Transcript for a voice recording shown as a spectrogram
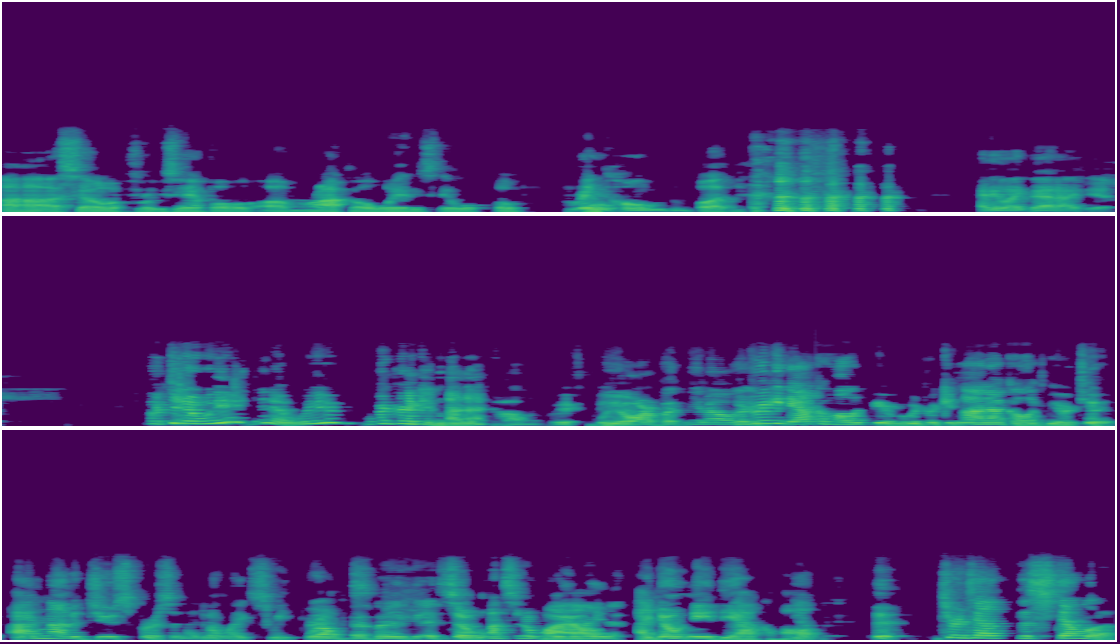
Uh, so, for example, uh, Morocco wins, they will quote bring home the Bud. How do you like that idea? But you know, we you know we're we're drinking non-alcoholic beer. We are, but you know, We're drinking alcoholic beer, but we're drinking non-alcoholic beer too. I'm not a juice person. I don't like sweet well, drinks. but, but it's so once in a What do you while? I don't need the alcohol. It turns out the Stella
